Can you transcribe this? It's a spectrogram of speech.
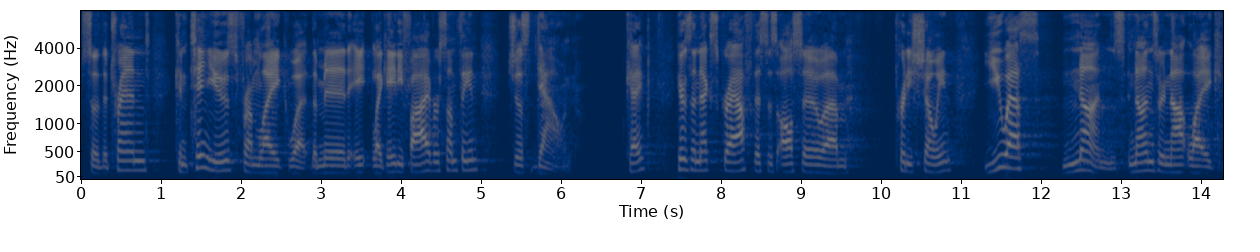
So, the trend continues from like what, the mid, eight, like 85 or something, just down. Okay? Here's the next graph. This is also um, pretty showing. US nuns. Nuns are not like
